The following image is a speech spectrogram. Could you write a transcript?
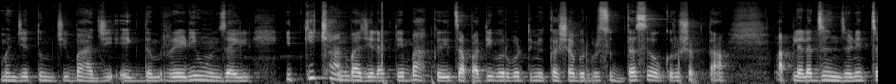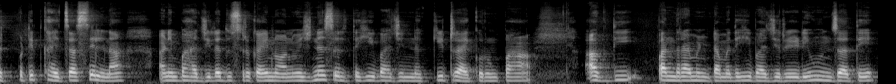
म्हणजे तुमची भाजी एकदम रेडी होऊन जाईल. इतकी छान भाजी लागते. भाकरी चपातीबरोबर तुम्ही कशाबरोबर सुद्धा सर्व करू शकता. आपल्याला झणझणीत चटपटीत खायचं असेल ना आणि भाजीला दुसरं काही नॉनव्हेज नसेल तर ही भाजी नक्की ट्राय करून पहा. अगदी पंधरा मिनटामध्ये ही भाजी रेडी होऊन जाते.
